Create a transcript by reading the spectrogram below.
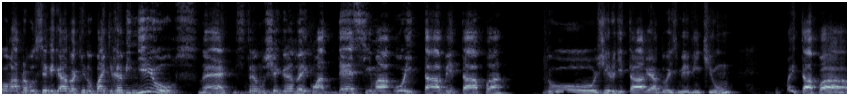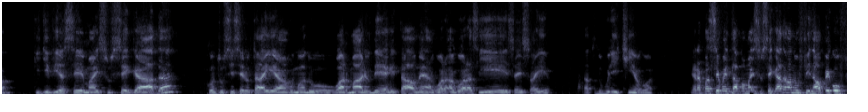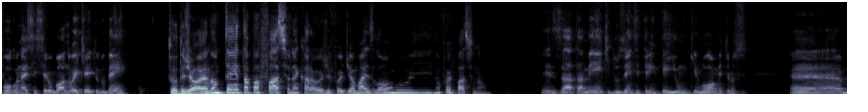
Olá para você ligado aqui no Bike Hub News, né? Estamos chegando aí com a 18 etapa do Giro de Itália 2021. Uma etapa que devia ser mais sossegada, enquanto o Cícero está aí arrumando o armário dele e tal, né? Agora, agora isso, é isso aí. Tá tudo bonitinho agora. Era para ser uma etapa mais sossegada, mas no final pegou fogo, né, Cícero? Boa noite aí, tudo bem? Tudo jóia. Não tem etapa fácil, né, cara? Hoje foi o dia mais longo e não foi fácil, não. Exatamente, 231 quilômetros, é,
